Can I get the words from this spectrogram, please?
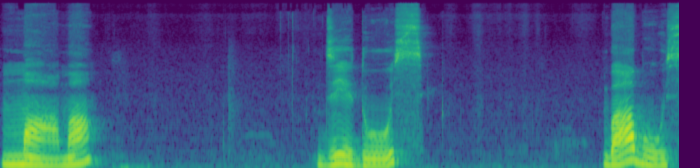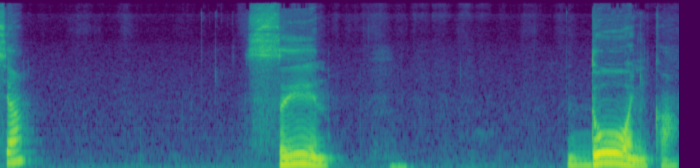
мама, дідусь, бабуся, син, донька.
